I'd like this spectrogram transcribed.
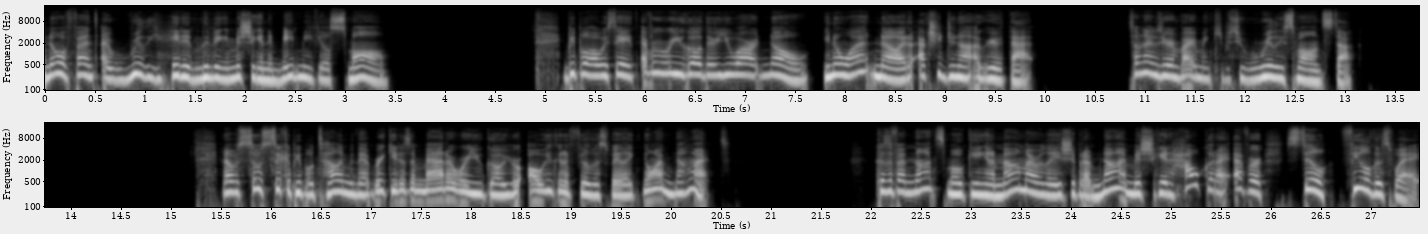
no offense, I really hated living in Michigan. It made me feel small. People always say, everywhere you go, there you are. No, you know what? No, I actually do not agree with that. Sometimes your environment keeps you really small and stuck. And I was so sick of people telling me that, Ricky, it doesn't matter where you go, you're always going to feel this way. Like, no, I'm not. Because if I'm not smoking and I'm not in my relationship and I'm not in Michigan, how could I ever still feel this way?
